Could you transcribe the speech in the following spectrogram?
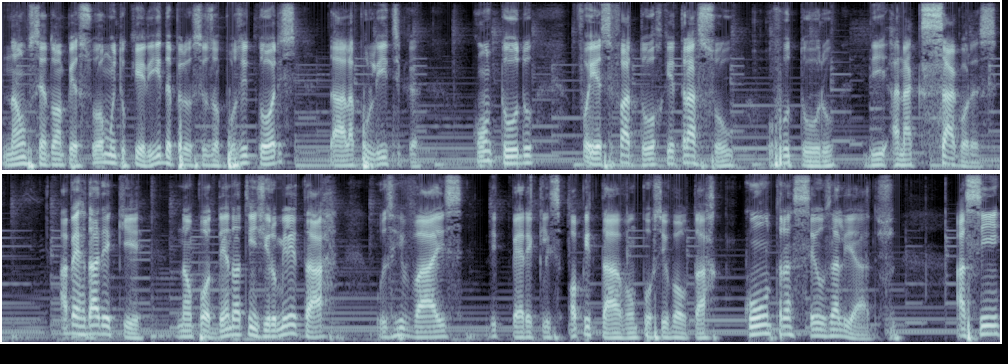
não sendo uma pessoa muito querida pelos seus opositores da ala política. Contudo, foi esse fator que traçou o futuro de Anaxágoras. A verdade é que, não podendo atingir o militar, os rivais de Péricles optavam por se voltar contra seus aliados. Assim,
